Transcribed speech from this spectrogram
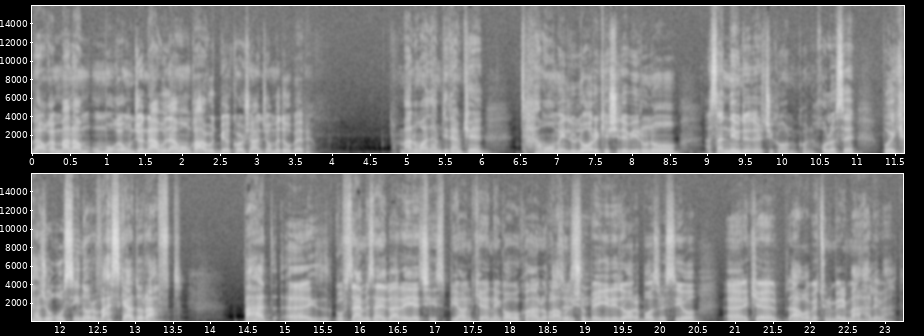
در واقع منم اون موقع اونجا نبودم و اون قرار بود بیاد کارش انجام بده و بره. من اومدم دیدم که تمام این لوله ها رو کشیده بیرون و اصلا نمی‌دونه داره چی کار می‌کنه. خلاصه با یک کج و قوس اینا رو وصل کرد و رفت. بعد گفت زنگ بزنید برای یه چیز. بیان که نگاه بکنن و. قبولیشو بگیرید و آره بازرسی و که در واقع بتونیم بریم مرحله بعد.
